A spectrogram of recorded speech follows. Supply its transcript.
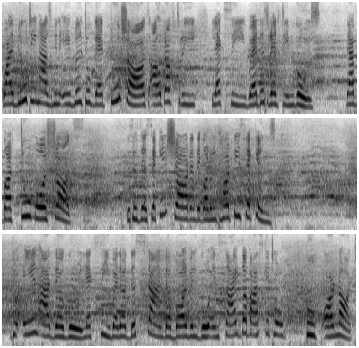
while blue team has been able to get two shots out of three. Let's see where this red team goes. They have got two more shots. This is their second shot and they got only 30 seconds to aim at their goal. Let's see whether this time the ball will go inside the basket hoop or not.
